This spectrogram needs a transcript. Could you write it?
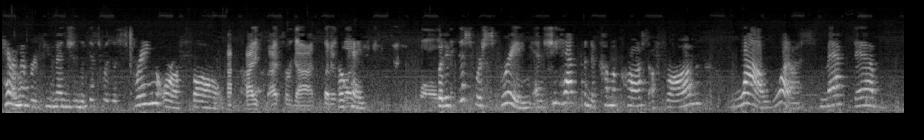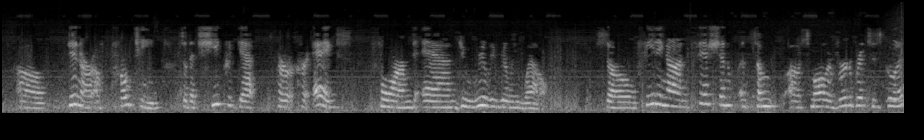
can't remember if you mentioned that this was a spring or a fall. I, I forgot, but it Okay. was fall. But if this were spring and she happened to come across a frog, wow, what a smack dab uh, dinner of protein so that she could get her, her eggs formed and do really, really well. So feeding on fish and, some uh, smaller vertebrates is good.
